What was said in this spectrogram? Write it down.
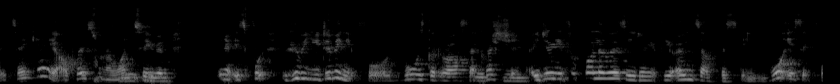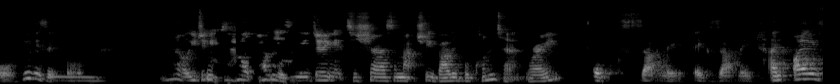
it's okay, I'll post when I want to. And, you know, it's for, who are you doing it for? You've always got to ask that question. Are you doing it for followers? Are you doing it for your own self esteem? What is it for? Who is it for? Mm. No, are you doing it to help others? Are you're doing it to share some actually valuable content, right? Exactly, exactly. And I've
